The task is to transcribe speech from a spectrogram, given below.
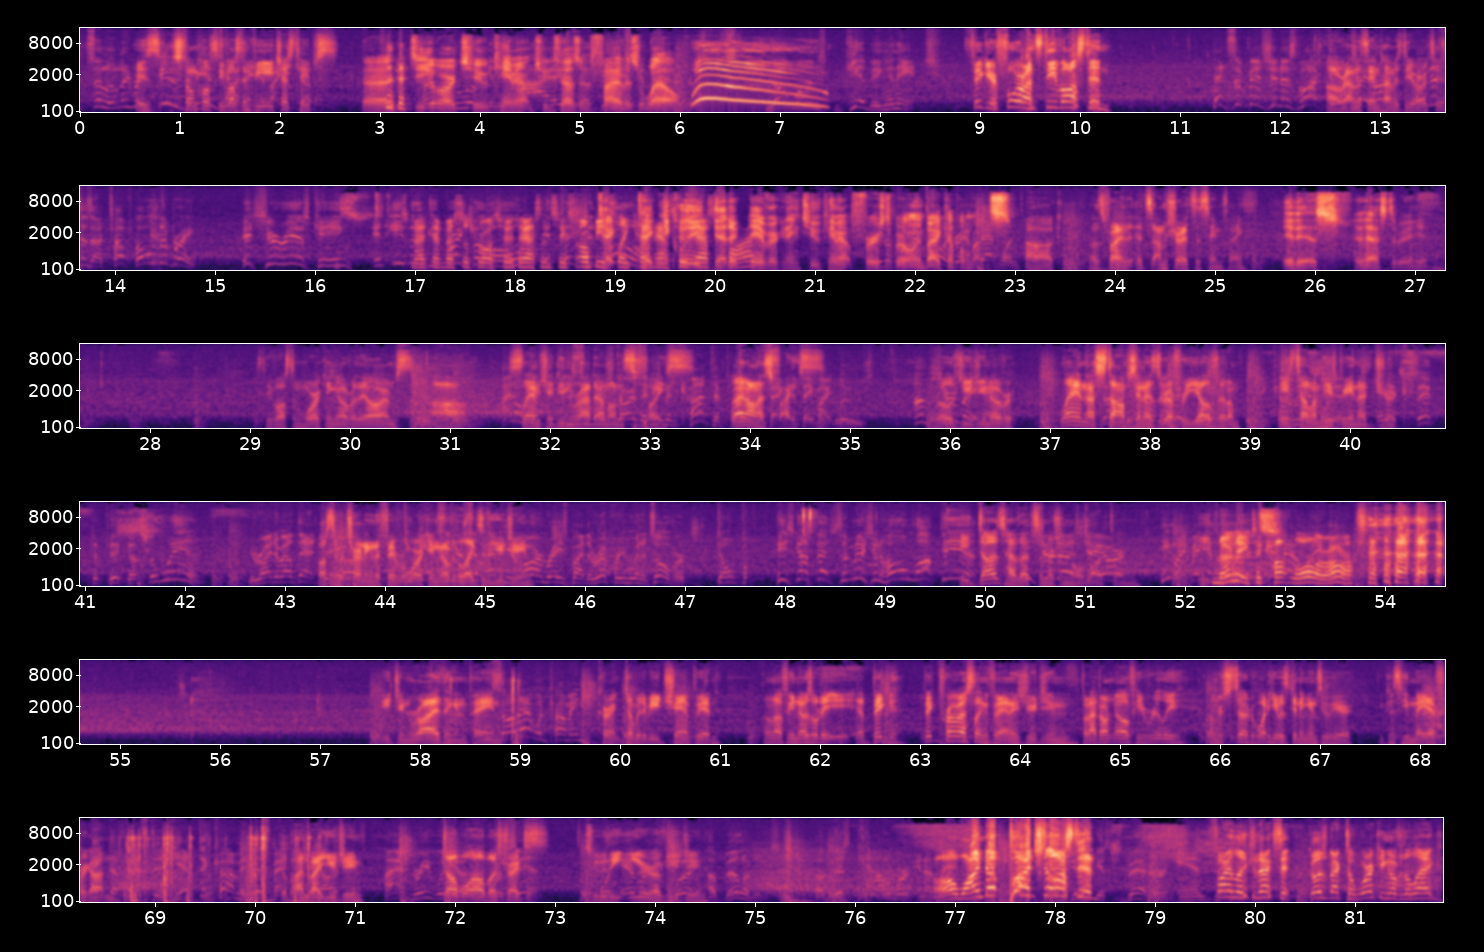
His Stone Cold Steve Austin VHS tapes. Uh, DR2 came out in 2005 as well. Woo! Giving an inch. Figure four on Steve Austin. That submission is locked Oh, around the same time as DR2? and This is a tough hold to break. It sure is, King. And even if you SmackDown vs. Raw 2006, it takes a obviously toll. Technically, Dead, 2005. Day of Reckoning 2 came out first, but only by a couple months. Oh, okay. Well, it's probably. It's. I'm sure it's the same thing. It is. It has to be. Yeah. Steve Austin working over the arms. Oh, I don't slams Eugene right down on his superstars have even face. contemplated Right on his face. They might lose. Rolls Eugene over, laying that stomps in as the referee yells at him. He's telling him he's being a jerk. expect to pick up the win. You're right about that. Austin returning the favor, working over the legs of yourself having your Eugene. Arm raised by the referee when it's over. He's got that submission hold locked in. He does have that He sure submission does, hold locked in. He might make He it No need to cut Lawler off. Eugene writhing in pain. saw that one coming. Current WWE champion. I don't know if he knows what he. A big, big pro wrestling fan is Eugene, but I don't know if he really understood what he was getting into here because he may have forgotten. The best is yet to come in this. Go behind by Eugene. I agree with Double elbow strikes to the ear of Eugene. Abilities of this in a Oh, match, wind up punch, Austin! gets better and Finally connects it. Goes back to working over the leg.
